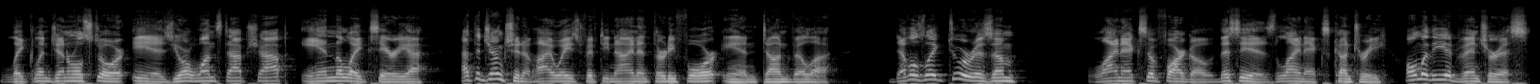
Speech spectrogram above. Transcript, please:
Lakeland General Store is your one stop shop in the Lakes area at the junction of Highways 59 and 34 in Dunvilla. Devil's Lake Tourism, Line-X of Fargo. This is Line-X Country, home of the adventurous.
